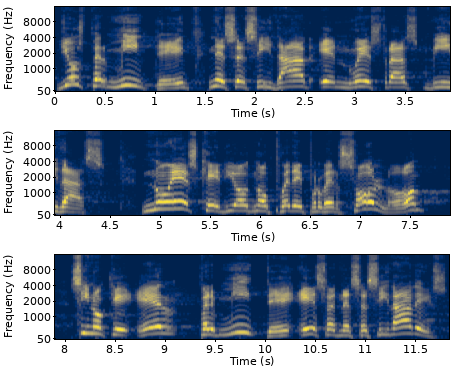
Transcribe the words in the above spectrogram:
Dios permite necesidad en nuestras vidas. No es que Dios no puede proveer solo, sino que Él permite esas necesidades.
